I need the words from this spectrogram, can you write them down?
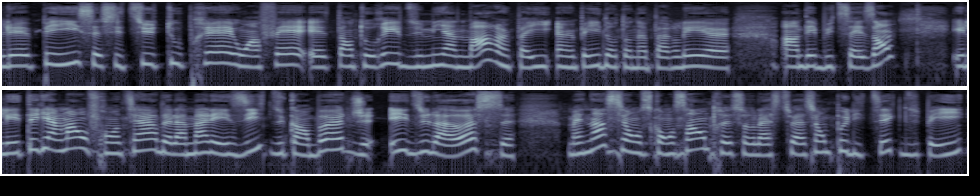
Le pays se situe tout près ou en fait est entouré du Myanmar, un pays, un pays dont on a parlé euh, en début de saison. Il est également aux frontières de la Malaisie, du Cambodge et du Laos. Maintenant, si on se concentre sur la situation politique du pays,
